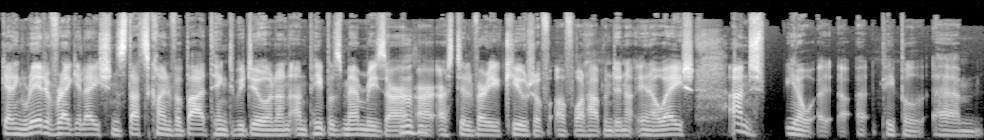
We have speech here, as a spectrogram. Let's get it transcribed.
getting rid of regulations, that's kind of a bad thing to be doing. And, and people's memories are, are, are still very acute of, of what happened in, in 08. And, you know, uh, uh, people. Um,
